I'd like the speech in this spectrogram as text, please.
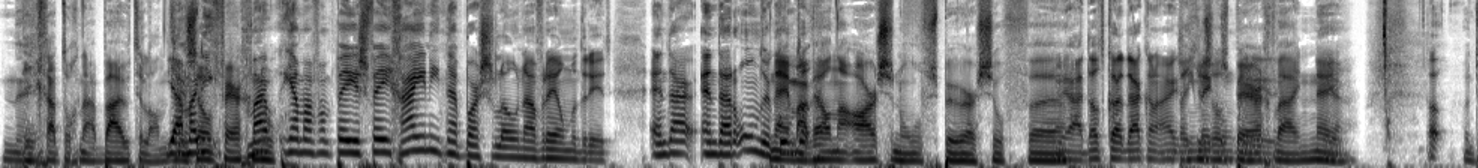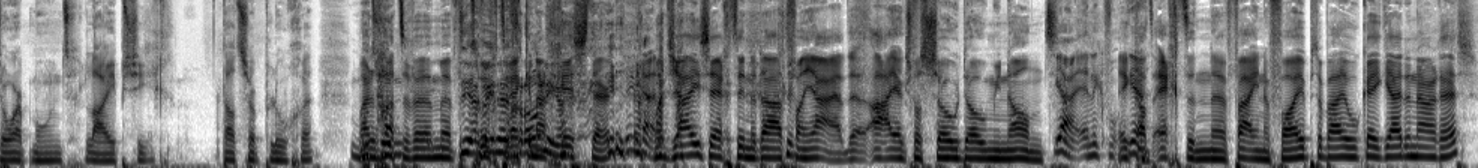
nee. die gaat toch naar het buitenland. Ja maar, is al die- ver maar, genoeg. ja, maar van PSV ga je niet naar Barcelona of Real Madrid. En, daar, en daaronder nee, komt maar er- wel naar Arsenal of Spurs of uh, Ja, dat kan, daar kan Ajax niet mee zoals. Bergwijn. Nee. Ja. Dortmund, Leipzig, dat soort ploegen. Maar laten we hem even terugtrekken naar, gisteren. Ja. Want jij zegt inderdaad van ja, de Ajax was zo dominant. Ja, en ik vond... Ik ja. had echt een eh, fijne vibe erbij. Hoe keek jij ernaar, Res?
